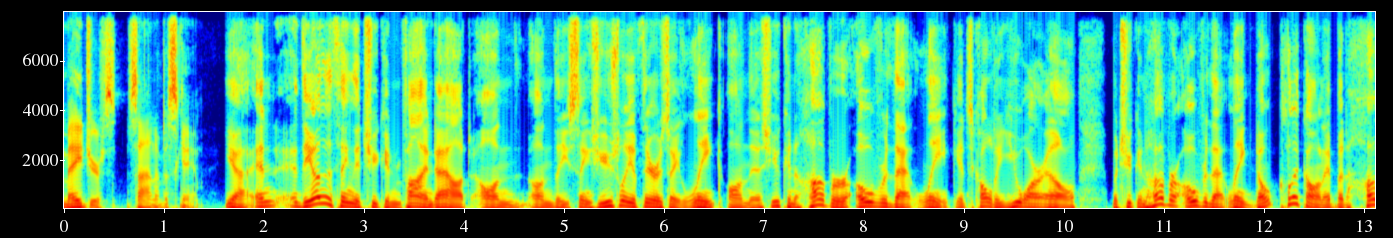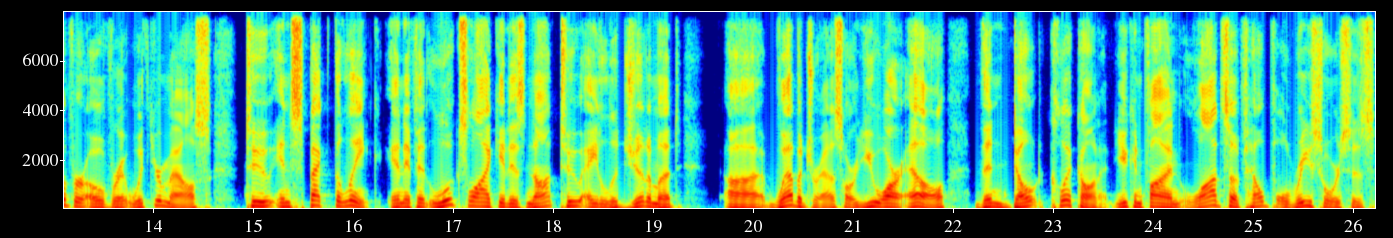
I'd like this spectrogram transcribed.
major sign of a scam. Yeah, and the other thing that you can find out on on these things, usually if there is a link on this, you can hover over that link. It's called a URL, but you can hover over that link. Don't click on it, but hover over it with your mouse to inspect the link. And if it looks like it is not to a legitimate uh, web address or URL, then don't click on it. You can find lots of helpful resources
